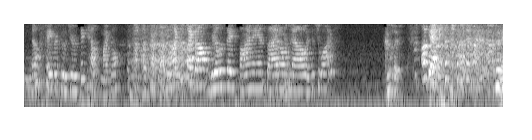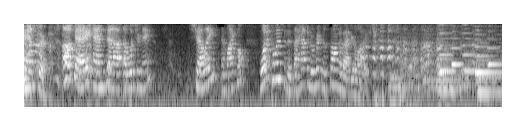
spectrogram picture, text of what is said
No favorite foods. You're a big help, Michael. you like to play golf, real estate, finance. I don't know. Is it your wife? Good. Okay. Good answer. Okay. And uh, uh, what's your name? Shelley and Michael. What a coincidence. I happen to have written a song about your life.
